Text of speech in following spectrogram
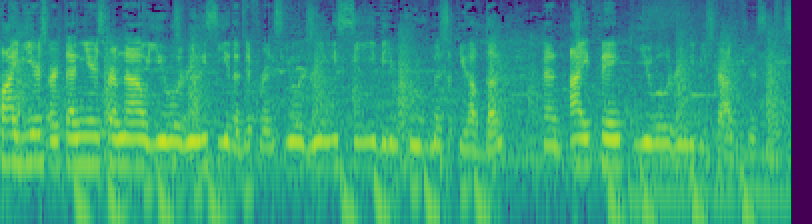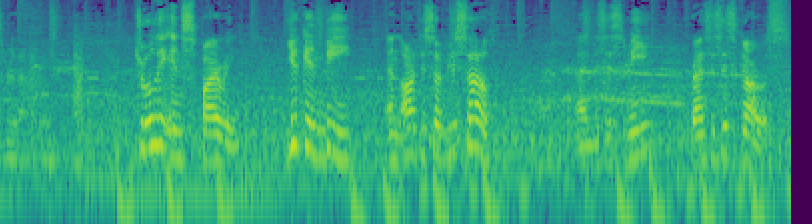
five years or ten years from now you will really see the difference. You will really see the improvements that you have done and i think you will really be proud of yourselves for that Truly inspiring. You can be an artist of yourself. And this is me, Francis Escarus,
